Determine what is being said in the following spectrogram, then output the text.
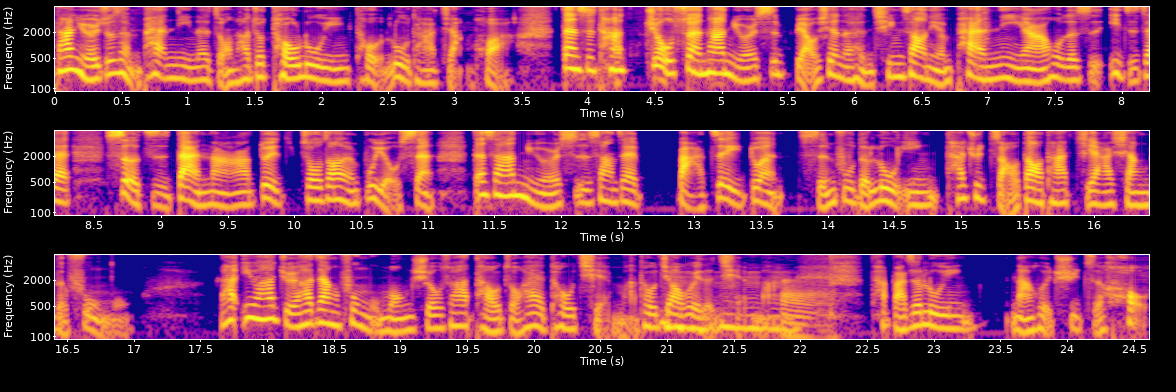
他女儿就是很叛逆那种，他就偷录音偷录他讲话。但是他就算他女儿是表现的很青少年叛逆啊，或者是一直在射子弹啊，对周遭人不友善，但是他女儿事实上在把这一段神父的录音，他去找到他家乡的父母。他因为他觉得他这样父母蒙羞，说他逃走，他也偷钱嘛，偷教会的钱嘛。嗯嗯嗯、他把这录音拿回去之后，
